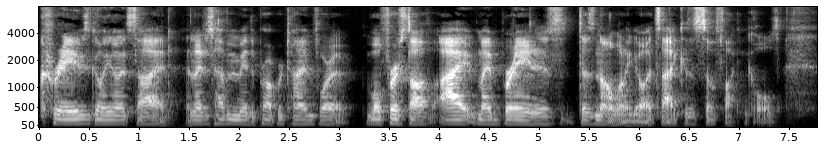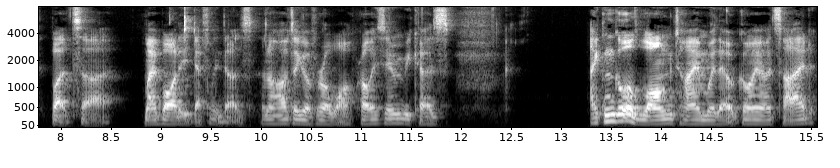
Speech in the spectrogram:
craves going outside and I just haven't made the proper time for it. Well, first off, I my brain is does not want to go outside because it's so fucking cold, but uh, my body definitely does, and I'll have to go for a walk probably soon because I can go a long time without going outside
